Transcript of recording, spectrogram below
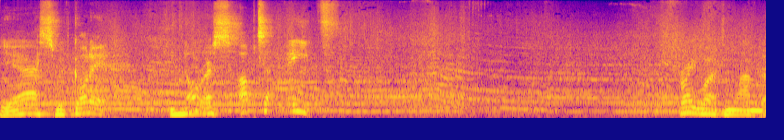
Yes, we've got it. Norris up to eighth. Great work from Lando.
